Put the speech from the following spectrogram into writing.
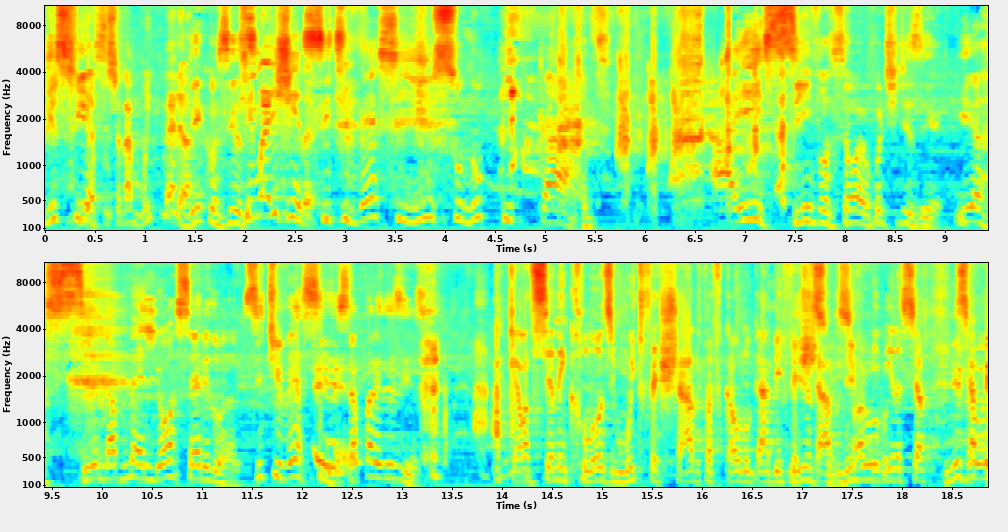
isso ia ia funcionar muito melhor. Baconzitos, Imagina. Se tivesse isso no Picard, aí sim, você, ó, eu vou te dizer, ia ser na melhor série do ano. Se tivesse isso, se aparecesse isso. Aquela cena em close muito fechado pra ficar o lugar bem fechado. Isso, só a nível- menina se, nível se apertando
